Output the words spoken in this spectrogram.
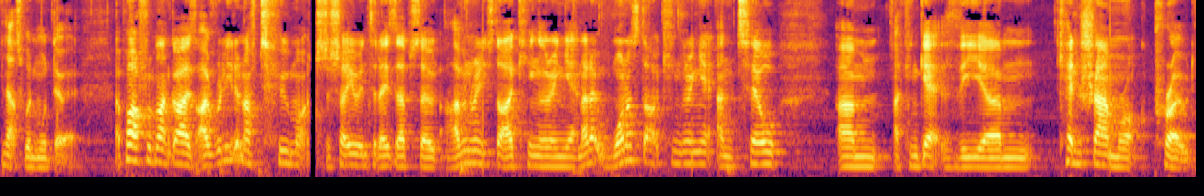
that's when we'll do it. Apart from that, guys, I really don't have too much to show you in today's episode. I haven't really started King of the Ring yet, and I don't want to start King of the Ring yet until um, I can get the um, Ken Shamrock Prode.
